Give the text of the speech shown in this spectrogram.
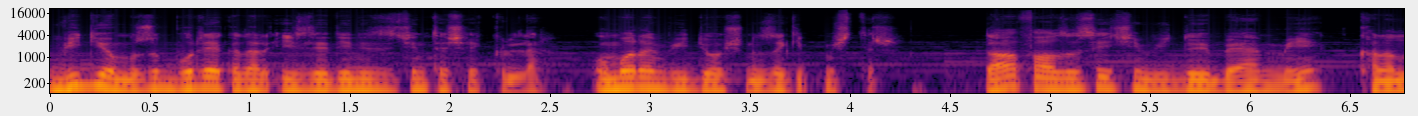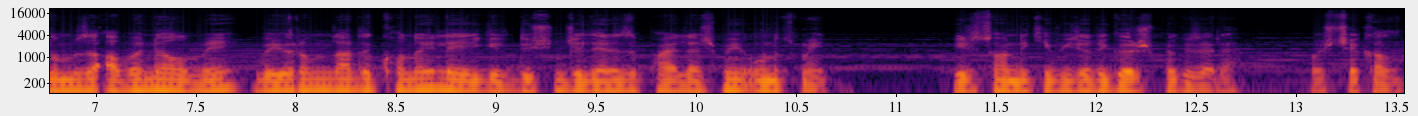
Videomuzu buraya kadar izlediğiniz için teşekkürler. Umarım video hoşunuza gitmiştir. Daha fazlası için videoyu beğenmeyi, kanalımıza abone olmayı ve yorumlarda konuyla ilgili düşüncelerinizi paylaşmayı unutmayın. Bir sonraki videoda görüşmek üzere. Hoşçakalın.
